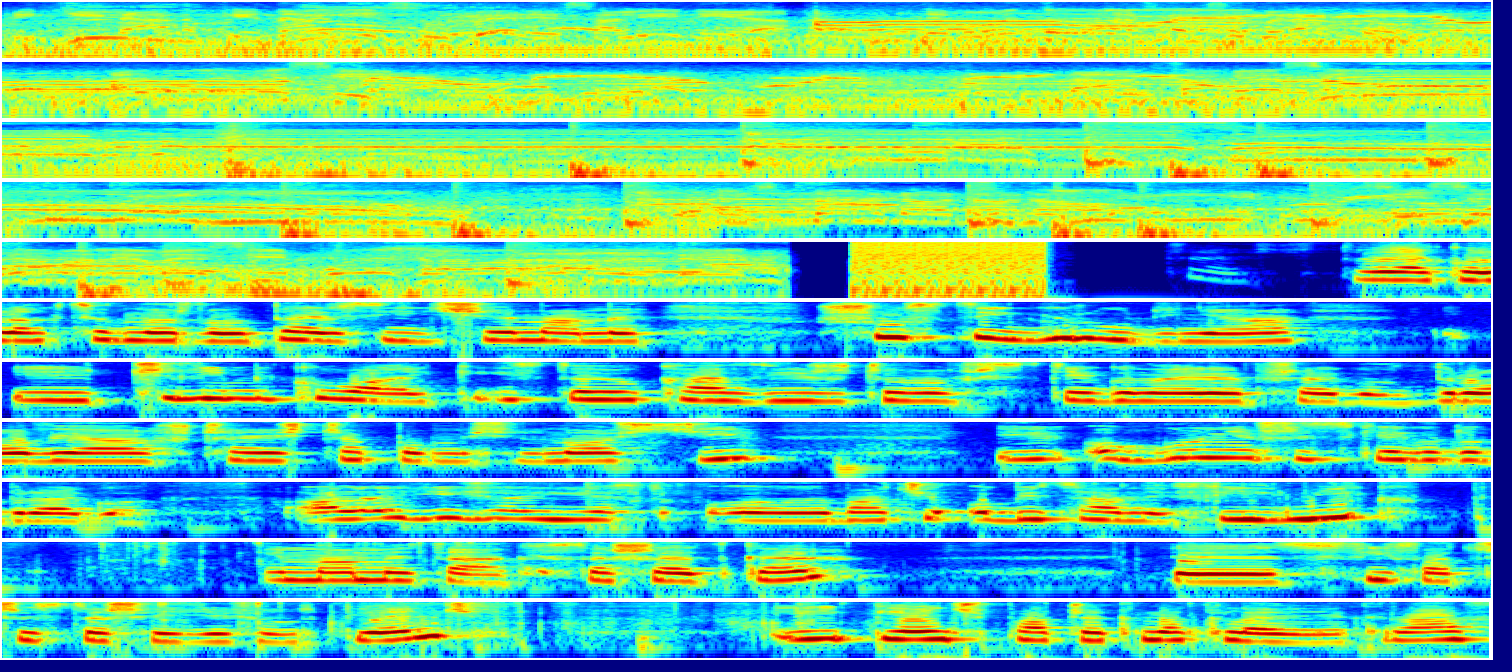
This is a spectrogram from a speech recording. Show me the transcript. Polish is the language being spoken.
Vigilar que nadie supere esa línea. De momento ya la están superando. Ahí va Leo Messi. Lanza Messi. Cześć, to ja kolekcjoner Van Persji. Dzisiaj mamy 6 grudnia, czyli Mikołajki i z tej okazji życzę Wam wszystkiego najlepszego, zdrowia, szczęścia, pomyślności i ogólnie wszystkiego dobrego. Ale dzisiaj jest, macie obiecany filmik i mamy tak, saszetkę y, z FIFA 365 i 5 paczek naklejek. Raz,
